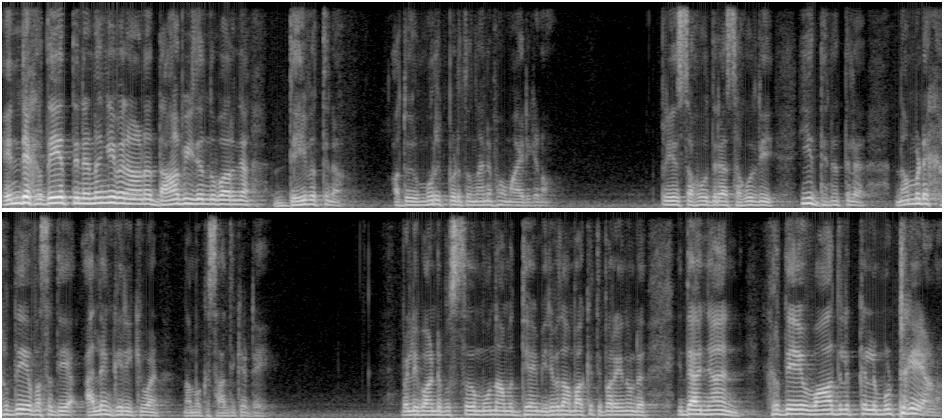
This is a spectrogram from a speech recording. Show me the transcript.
എന്റെ ഹൃദയത്തിനിണങ്ങിയവനാണ് ദാവീദ് എന്ന് പറഞ്ഞ ദൈവത്തിന് അതൊരു മുറിപ്പെടുത്തുന്ന അനുഭവമായിരിക്കണം. പ്രിയ സഹോദര സഹോദരി ഈ ദിനത്തിൽ നമ്മുടെ ഹൃദയവസതിയെ അലങ്കരിക്കുവാൻ നമുക്ക് സാധിക്കട്ടെ. വെള്ളിപാണ്ട് പുസ്തകം മൂന്നാം അധ്യായം ഇരുപതാം വാക്യത്തിൽ പറയുന്നുണ്ട് ഇതാ ഞാൻ ഹൃദയവാതിൽക്കൽ മുട്ടുകയാണ്.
